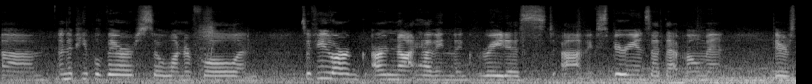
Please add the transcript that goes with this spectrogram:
um, and the people there are so wonderful and so if you are are not having the greatest um, experience at that moment there's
